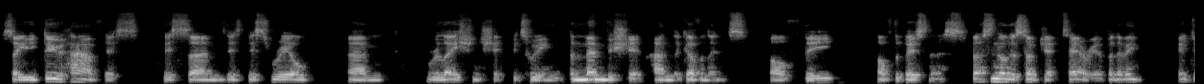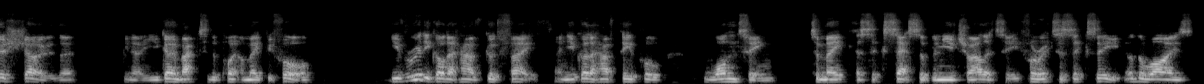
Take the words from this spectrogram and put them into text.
So you do have this, this, um, this, this real um, relationship between the membership and the governance of the of the business. That's another subject area. But I mean, it does show that, you know, you're going back to the point I made before, you've really got to have good faith and you've got to have people wanting to make a success of the mutuality for it to succeed. Otherwise,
